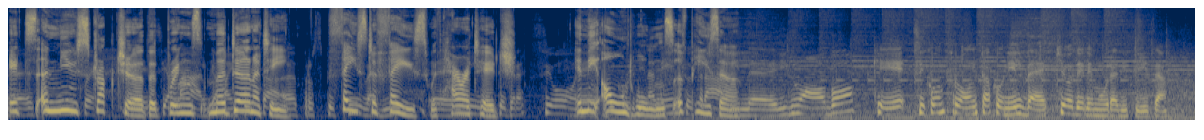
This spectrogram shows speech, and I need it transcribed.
It's a new structure that brings modernity face to face with eh, heritage in the old walls of Pisa. Il nuovo che si confronta con il vecchio delle mura di Pisa.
